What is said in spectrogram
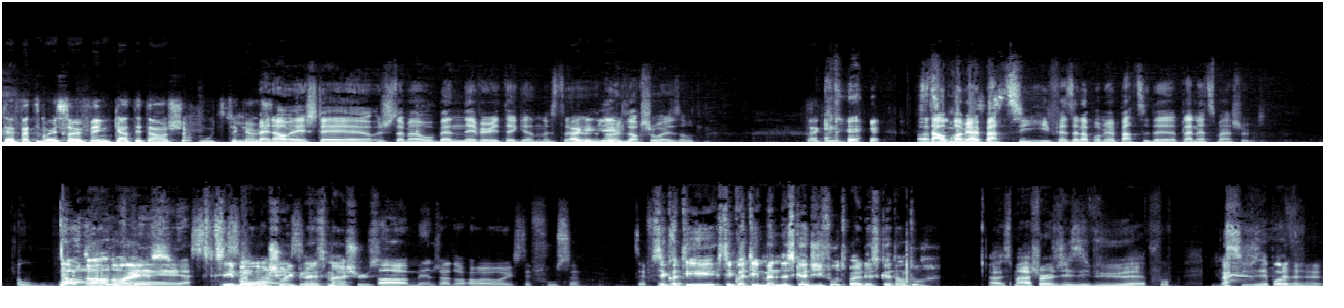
T'as- fait du surfing quand t'étais en show ou tu checkais un Ben show? non, ben j'étais euh, justement au Ben Never It Again. là. C'était un de leurs shows à eux autres. Ok. Ah, C'était en première nice, partie. Ils faisaient la première partie de Planet Smashers. Ouh. Ah, Ah, ouais, C'est bon en show, les Planet Smashers. Ah, man, j'adore. Ah, ouais, ouais, c'était fou, ça. C'était fou, C'est quoi tes, c'est quoi tes bands de ska, Gifo? Tu parlais de ska tantôt? Euh, Smashers, je les ai vus. euh. Si je les ai pas vus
